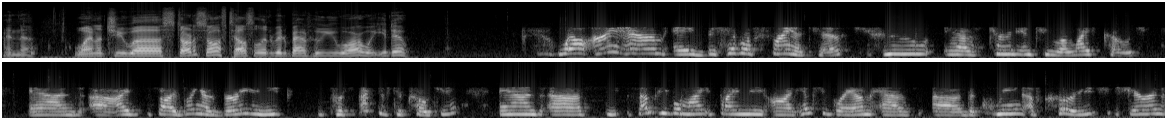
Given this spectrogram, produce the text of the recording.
And uh, why don't you uh, start us off? Tell us a little bit about who you are, what you do. Well, I am a behavioral scientist who has turned into a life coach, and uh, I so I bring a very unique perspective to coaching. And uh, some people might find me on Instagram as uh, the Queen of Courage, Sharon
